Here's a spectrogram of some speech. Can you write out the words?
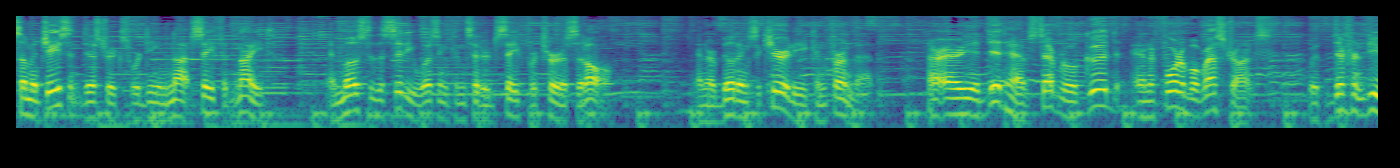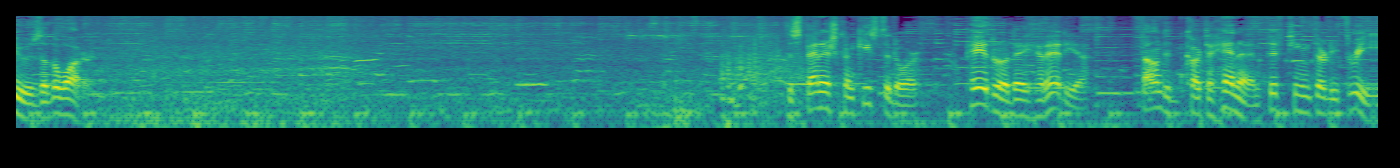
Some adjacent districts were deemed not safe at night, and most of the city wasn't considered safe for tourists at all. And our building security confirmed that. Our area did have several good and affordable restaurants with different views of the water. The Spanish conquistador Pedro de Heredia founded Cartagena in 1533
